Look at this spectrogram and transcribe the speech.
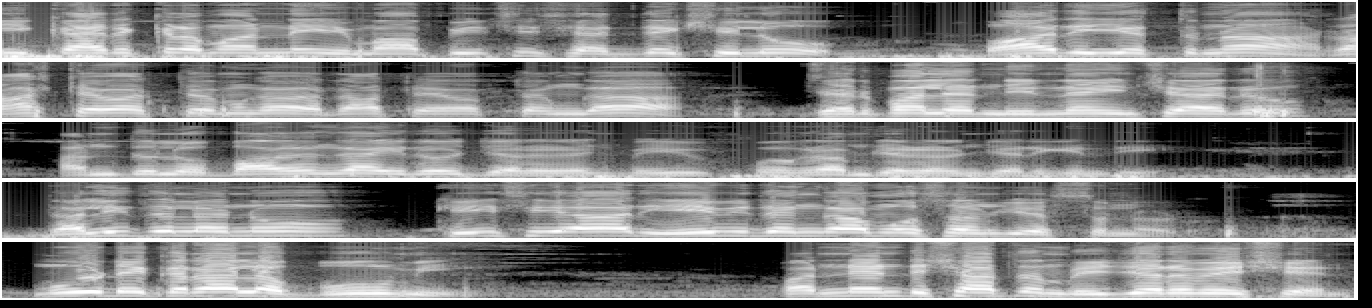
ఈ కార్యక్రమాన్ని మా పిసిసి అధ్యక్షులు భారీ ఎత్తున రాష్ట్ర వ్యాప్తంగా రాష్ట్ర వ్యాప్తంగా జరపాలని నిర్ణయించారు. అందులో భాగంగా ఈరోజు జరగడం ఈ ప్రోగ్రాం జరగడం జరిగింది. దళితులను కేసీఆర్ ఏ విధంగా మోసం చేస్తున్నాడు? మూడు ఎకరాల భూమి పన్నెండు శాతం రిజర్వేషన్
